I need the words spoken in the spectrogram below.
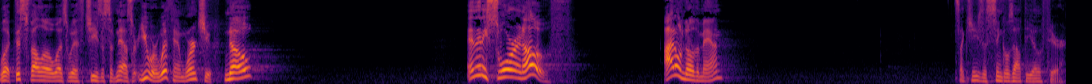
Look, this fellow was with Jesus of Nazareth. You were with him, weren't you? No. And then he swore an oath. I don't know the man. It's like Jesus singles out the oath here.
